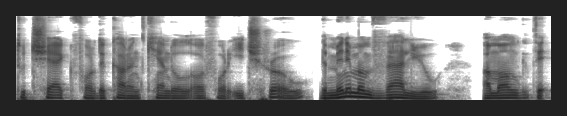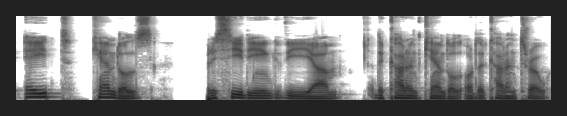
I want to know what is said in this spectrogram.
To check for the current candle or for each row, the minimum value among the eight candles preceding the, um, the current candle or the current row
